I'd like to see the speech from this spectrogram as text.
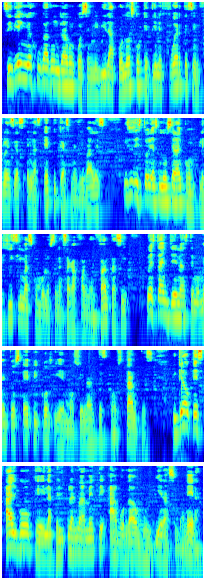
Si bien no he jugado un Dragon Quest en mi vida, conozco que tiene fuertes influencias en las épicas medievales y sus historias no serán complejísimas como los de la saga Final Fantasy, pero están llenas de momentos épicos y emocionantes constantes. Y creo que es algo que la película nuevamente ha abordado muy bien a su manera,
